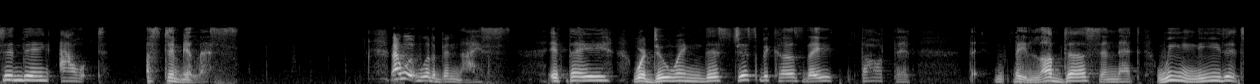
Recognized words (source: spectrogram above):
sending out a stimulus. Now, it would have been nice if they were doing this just because they thought that they loved us and that we needed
